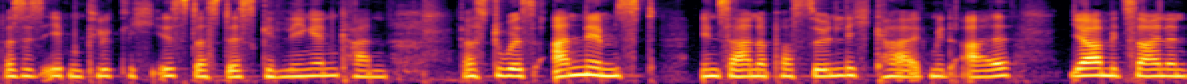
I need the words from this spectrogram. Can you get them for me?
dass es eben glücklich ist, dass das gelingen kann, dass du es annimmst in seiner Persönlichkeit mit all, ja, mit seinen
